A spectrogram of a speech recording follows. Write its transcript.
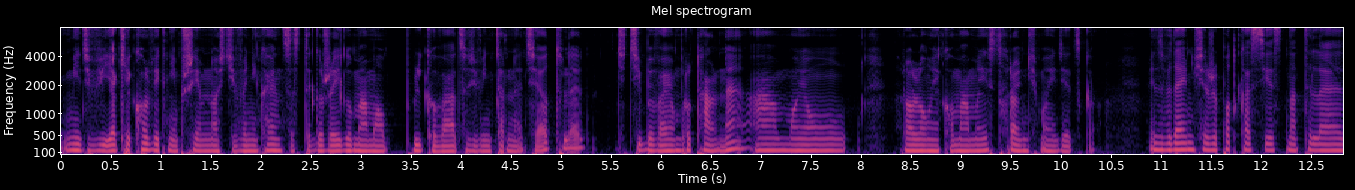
mieć jakiekolwiek nieprzyjemności wynikające z tego, że jego mama opublikowała coś w internecie, o tyle dzieci bywają brutalne, a moją rolą jako mamy jest chronić moje dziecko. Więc wydaje mi się, że podcast jest na tyle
